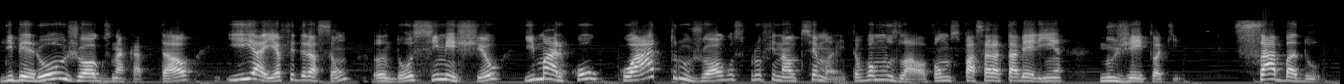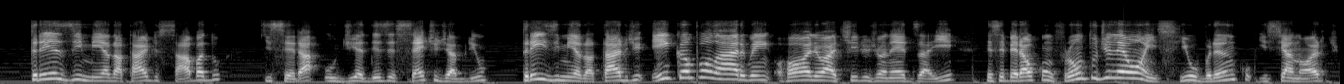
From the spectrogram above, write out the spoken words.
Liberou os jogos na capital e aí a federação andou, se mexeu e marcou quatro jogos para o final de semana. Então vamos lá, ó, vamos passar a tabelinha no jeito aqui. Sábado, 13h30 da tarde, sábado, que será o dia 17 de abril, 3h30 da tarde, em Campo Largo, hein? Olha o Atílio Jonedes aí, receberá o confronto de Leões, Rio Branco e Cianorte,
